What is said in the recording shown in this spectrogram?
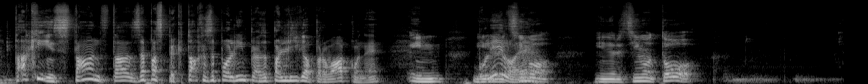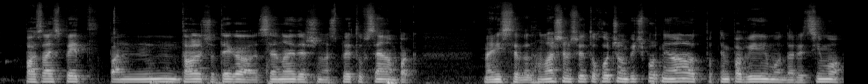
in... Taki instant, ta, zdaj pa spektakel, zdaj pa Olimpija, zdaj pa Liga prvako. Ne. In, in, Bolelo je. recimo, in recimo to, pa zdaj spet, pa daleč od tega se najdeš na spletu vse, ampak meni se v današnjem svetu hočemo biti športni narod, potem pa vidimo, da recimo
